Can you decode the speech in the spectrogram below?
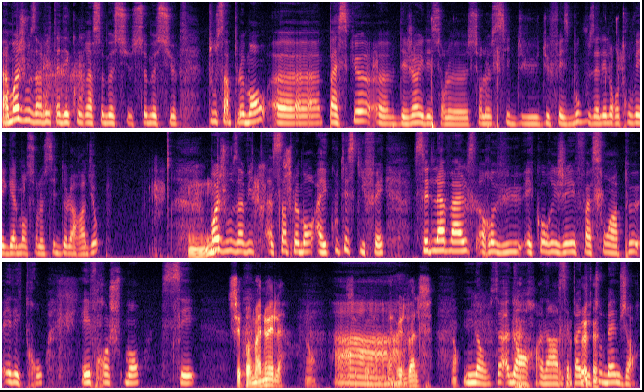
Ben, Moi, je vous invite à découvrir ce monsieur, ce monsieur tout simplement euh, parce que euh, déjà, il est sur le, sur le site du, du Facebook. Vous allez le retrouver également sur le site de la radio. Mhm. Moi, je vous invite à- simplement à écouter ce qu'il fait. C'est de la valse revue et corrigée façon un peu électro. Et franchement, c'est... C'est pas Manuel, non Ah. C'est pas Manuel Valls, non Non, ça, non, non, c'est pas du tout le même genre.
